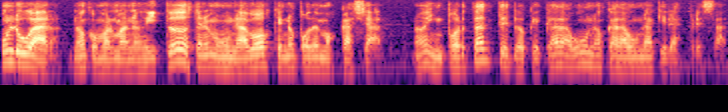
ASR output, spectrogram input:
un lugar, ¿no? Como hermanos y todos tenemos una voz que no podemos callar, ¿no? Importante lo que cada uno, cada una quiera expresar.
